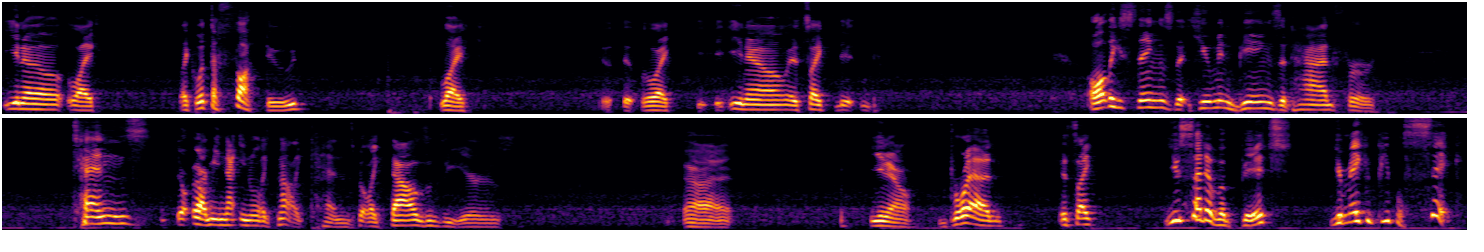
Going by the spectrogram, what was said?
you know, like, like what the fuck, dude? Like, like, you know, it's like all these things that human beings have had for tens, I mean, not, you know, like, not like tens, but like thousands of years. Uh, you know, bread, it's like, you son of a bitch, you're making people sick.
